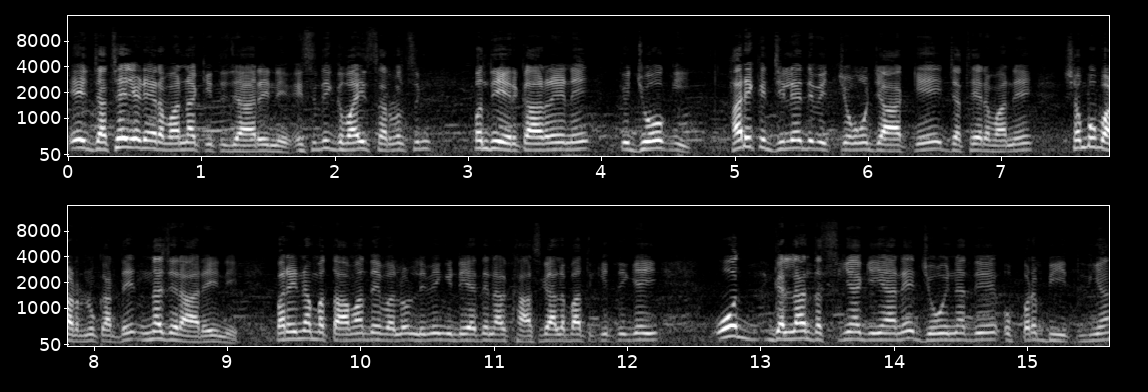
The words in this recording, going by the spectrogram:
ਇਹ ਜਥੇ ਜਿਹੜੇ ਰਵਾਨਾ ਕੀਤੇ ਜਾ ਰਹੇ ਨੇ, ਇਸ ਦੀ ਗਵਾਹੀ ਸਰਵਲ ਸਿੰਘ ਪੰਧੇਰ ਕਰ ਰਹੇ ਨੇ ਕਿ ਜੋ ਕਿ ਹਰ ਇੱਕ ਜ਼ਿਲ੍ਹੇ ਦੇ ਵਿੱਚੋਂ ਜਾ ਕੇ ਜਥੇ ਰਵਾਨੇ ਸ਼ੰਭੂ ਬਾਰਡਰ ਨੂੰ ਕਰਦੇ ਨਜ਼ਰ ਆ ਰਹੇ ਨੇ। ਪਰ ਇਹਨਾਂ ਮਤਾਵਾਂ ਦੇ ਵੱਲੋਂ ਲਿਵਿੰਗ ਇੰਡੀਆ ਦੇ ਨਾਲ ਖਾਸ ਗੱਲਬਾਤ ਕੀਤੀ ਗਈ। ਉਹ ਗੱਲਾਂ ਦੱਸੀਆਂ ਗਈਆਂ ਨੇ ਜੋ ਇਹਨਾਂ ਦੇ ਉੱਪਰ ਬੀਤਦੀਆਂ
